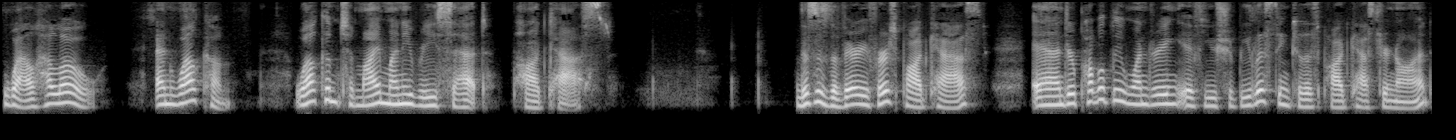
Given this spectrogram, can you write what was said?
Well, hello and welcome. Welcome to my Money Reset podcast. This is the very first podcast, and you're probably wondering if you should be listening to this podcast or not.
